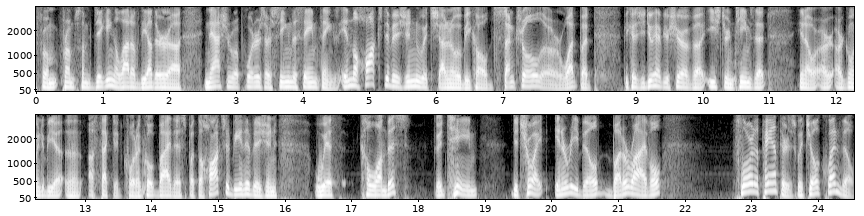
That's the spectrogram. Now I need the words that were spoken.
from from some digging. A lot of the other uh, national reporters are seeing the same things in the Hawks division, which I don't know it would be called Central or what, but because you do have your share of uh, Eastern teams that you know are are going to be uh, uh, affected, quote unquote, by this. But the Hawks would be in a division with Columbus, good team, Detroit in a rebuild, but a rival, Florida Panthers with Joe Quenneville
